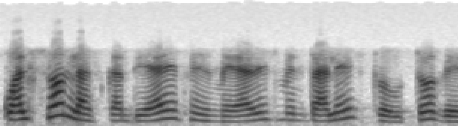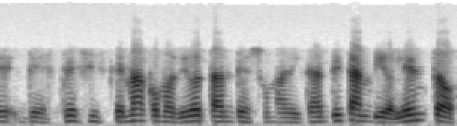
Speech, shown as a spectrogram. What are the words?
¿Cuáles son las cantidades de enfermedades mentales producto de, este sistema, como digo, tan deshumanizante y tan violento?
